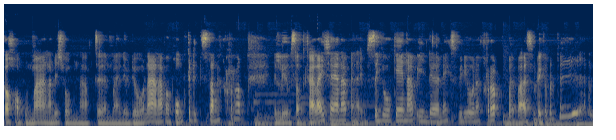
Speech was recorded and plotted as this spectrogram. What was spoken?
ก็ขอบคุณมากนะที่ชมนะครับ เจอกันใหม่ในวิดีโอหน้านะครับผมกระดิษสันนะครับ อย่าลืม subscribe ไลค์แชร์นะไปไหน see you again นะ in the next video นะครับ บ๊ายบาย สวัสดีครับเพื่อน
